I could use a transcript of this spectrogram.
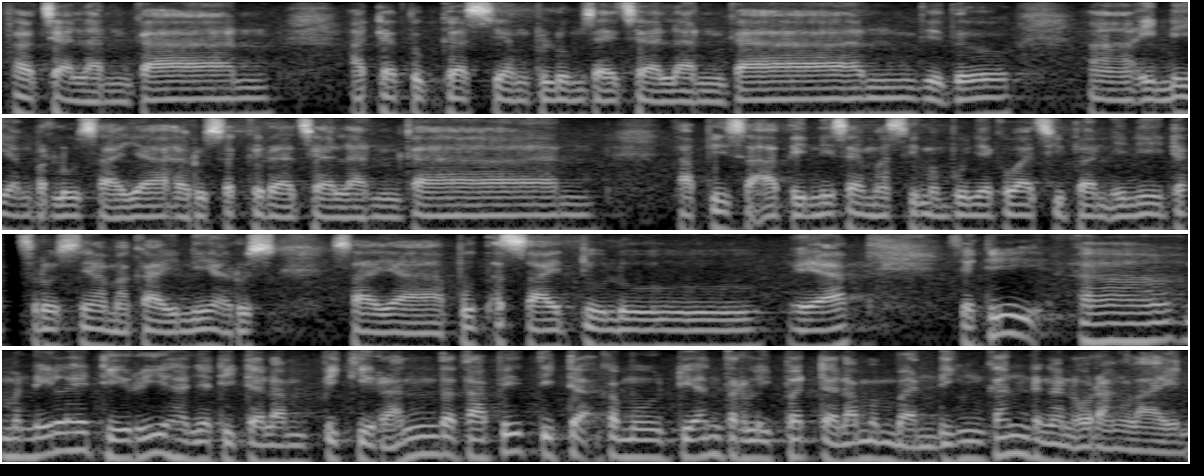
eh, jalankan, ada tugas yang belum saya jalankan gitu. Uh, ini yang perlu saya harus segera jalankan. Tapi saat ini saya masih mempunyai kewajiban ini dan seterusnya, maka ini harus saya put aside dulu ya. Jadi uh, menilai diri hanya di dalam pikiran tetapi tidak kemudian terlibat dalam membandingkan dengan orang lain.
